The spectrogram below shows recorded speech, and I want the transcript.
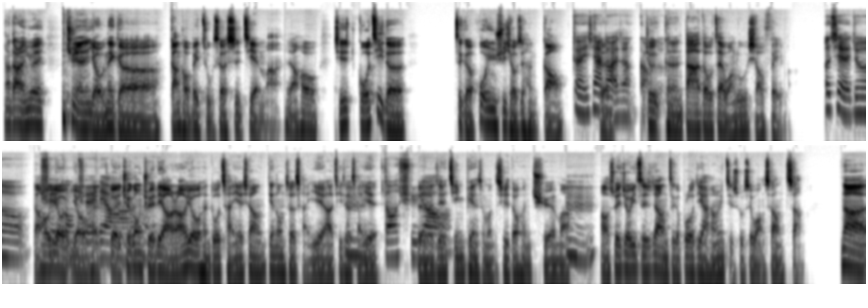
那当然，因为去年有那个港口被阻塞事件嘛，然后其实国际的这个货运需求是很高，对，现在都还是很高，就可能大家都在网络消费嘛，而且就然后又有很对缺工缺料，然后又有很多产业，像电动车产业啊、汽车产业、嗯、都需要对这些晶片什么的，其实都很缺嘛，嗯，哦，所以就一直让这个波罗的海航运指数是往上涨。那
